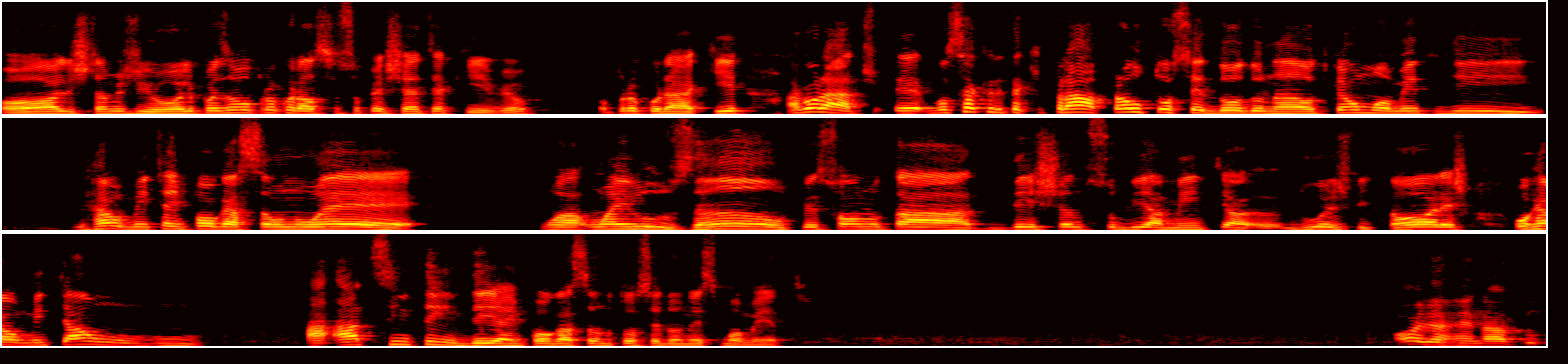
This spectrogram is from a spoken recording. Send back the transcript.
Olha, estamos de olho. Depois eu vou procurar o seu superchat aqui, viu? Vou procurar aqui. Agora, é, você acredita que para o torcedor do Náutico é um momento de. Realmente a empolgação não é uma, uma ilusão, o pessoal não está deixando subir a mente duas vitórias, ou realmente há um, um há, há de se entender a empolgação do torcedor nesse momento? Olha, Renato,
